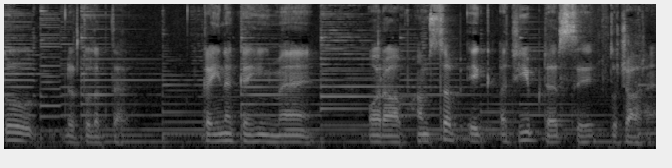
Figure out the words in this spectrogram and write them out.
تو ڈر تو لگتا ہے۔ کہیں نہ کہیں میں اور آپ ہم سب ایک عجیب ڈر سے دوچار ہیں۔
